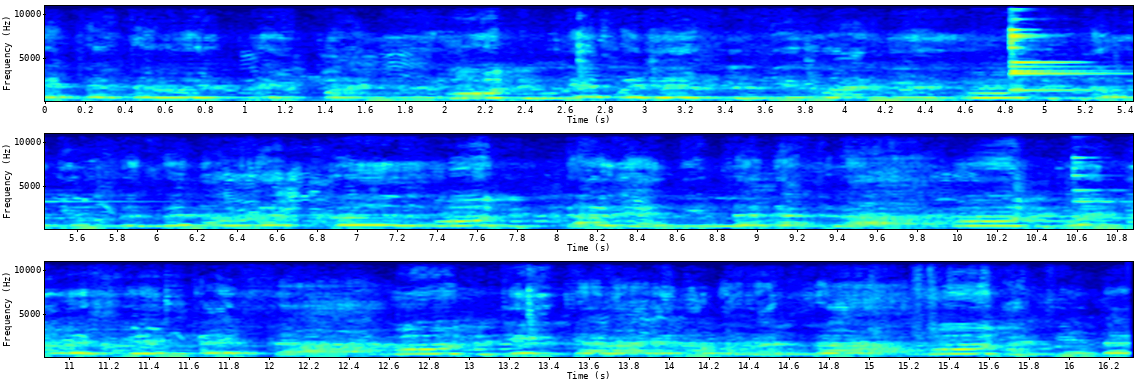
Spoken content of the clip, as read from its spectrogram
त्याच्या तरवरीत नाही पाणी. ते पड्याची हिरवाणी. नऊ दिवस नवरात्र. डाव्या दिवसा दसरा. दोन दिवस येईल काही सहा जयच्या लागाना भरतचा. चिंता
